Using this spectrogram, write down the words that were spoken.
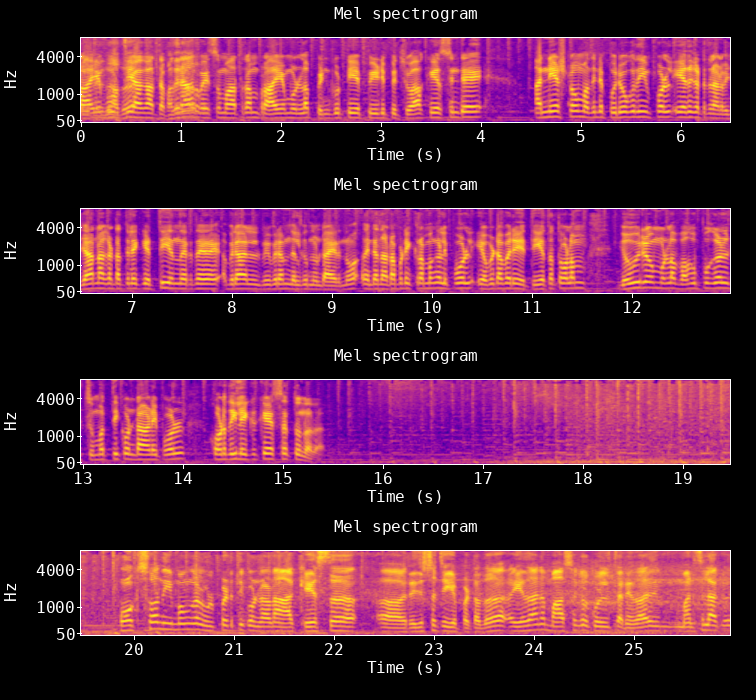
പ്രായപൂർത്തിയാകാത്ത പതിനാറ് വയസ്സ് മാത്രം പ്രായമുള്ള പെൺകുട്ടിയെ പീഡിപ്പിച്ചു. ആ കേസിന്റെ അന്വേഷണവും അതിന്റെ പുരോഗതിയും ഇപ്പോൾ ഏത് ഘട്ടത്തിലാണ്? വിചാരണ ഘട്ടത്തിലേക്ക് എത്തി എന്ന് നേരത്തെ അഭിലാൽ വിവരം നൽകുന്നുണ്ടായിരുന്നു. അതിന്റെ നടപടിക്രമങ്ങൾ ഇപ്പോൾ എവിടെ വരെ എത്തി? എത്രത്തോളം ഗൗരവമുള്ള വകുപ്പുകൾ ചുമത്തിക്കൊണ്ടാണ് ഇപ്പോൾ കോടതിയിലേക്ക് കേസ് എത്തുന്നത്? പോക്സോ നിയമങ്ങൾ ഉൾപ്പെടുത്തിക്കൊണ്ടാണ് ആ കേസ് രജിസ്റ്റർ ചെയ്യപ്പെട്ടത്. ഏതാനും മാസങ്ങൾക്കുള്ളിൽ തന്നെ അതായത് മനസ്സിലാക്ക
